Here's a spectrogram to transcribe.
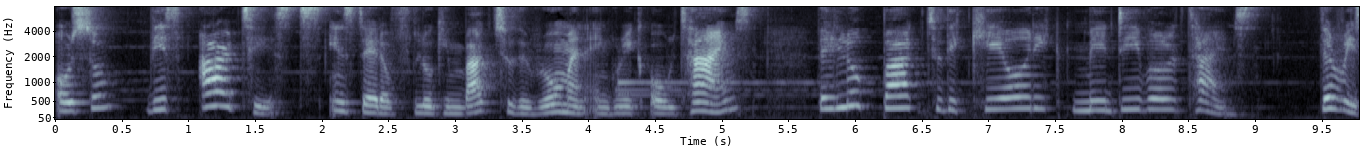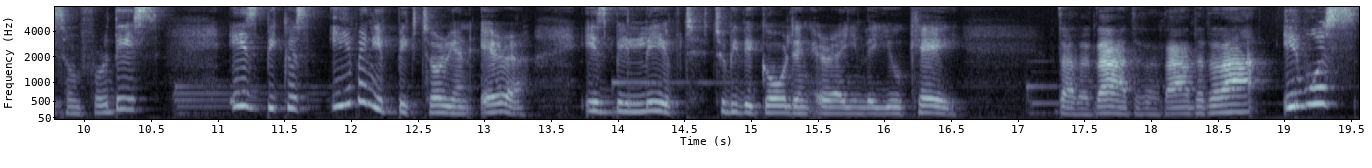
Also, these artists, instead of looking back to the Roman and Greek old times, they look back to the chaotic medieval times. The reason for this is because even if Victorian era is believed to be the golden era in the UK, da da da da da da da, it was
